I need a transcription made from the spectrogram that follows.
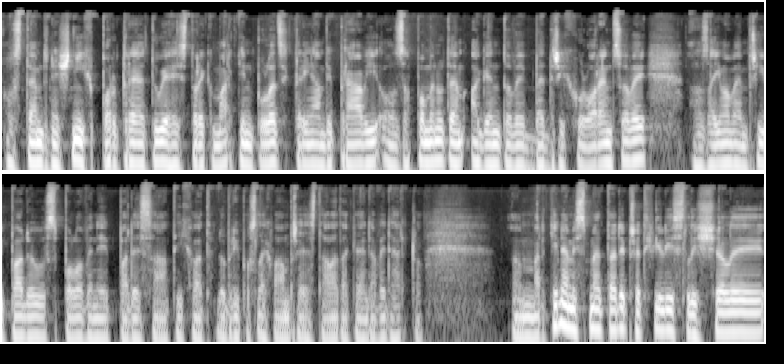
Hostem dnešních portrétů je historik Martin Pulec, který nám vypráví o zapomenutém agentovi Bedřichu Lorencovi a zajímavém případu z poloviny 50. let. Dobrý poslech vám přeje stále také David Hertl. Martine, my jsme tady před chvílí slyšeli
